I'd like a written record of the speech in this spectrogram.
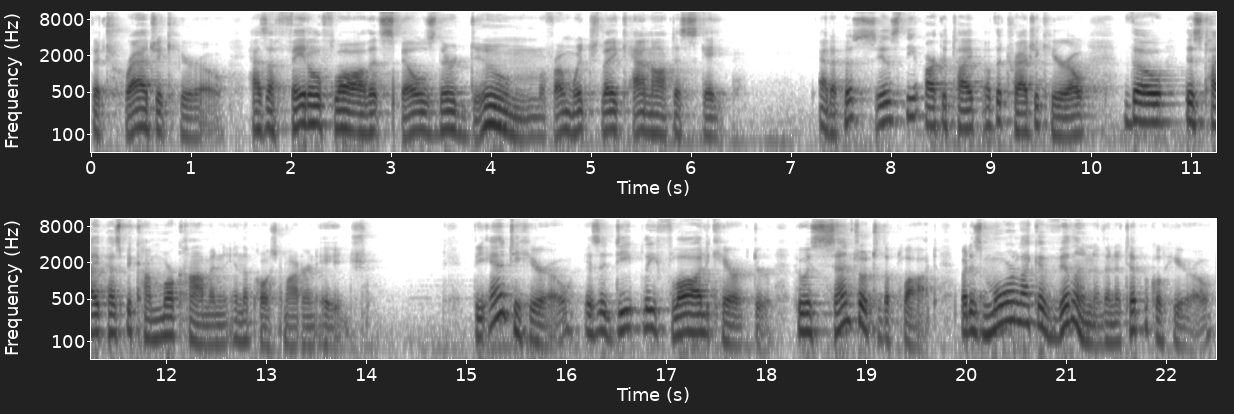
The tragic hero has a fatal flaw that spells their doom from which they cannot escape. Oedipus is the archetype of the tragic hero though this type has become more common in the postmodern age. The antihero is a deeply flawed character who is central to the plot, but is more like a villain than a typical hero,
